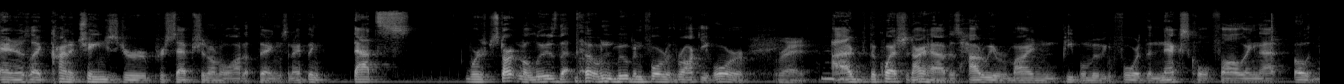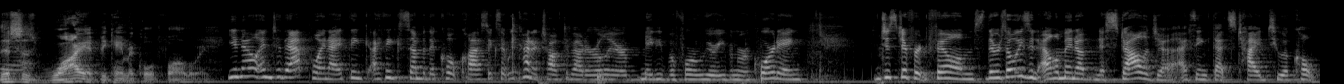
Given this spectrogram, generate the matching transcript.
and it's like kind of changes your perception on a lot of things. And I think that's we're starting to lose that though, moving forward with Rocky Horror. Right. I, the question I have is how do we remind people moving forward, the next cult following, that oh, this Yeah. is why it became a cult following. You know, and to that point, I think I think some of the cult classics that we kind of talked about earlier, maybe before we were even recording, just different films. There's always an element of nostalgia. I think that's tied to a cult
